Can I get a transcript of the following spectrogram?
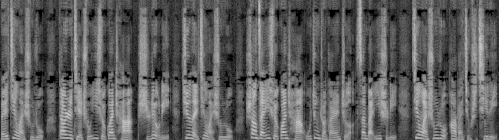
为境外输入。当日解除医学观察十六例，均为境外输入。尚在医学观察无症状感染者三百一十例，境外输入二百九十七例。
